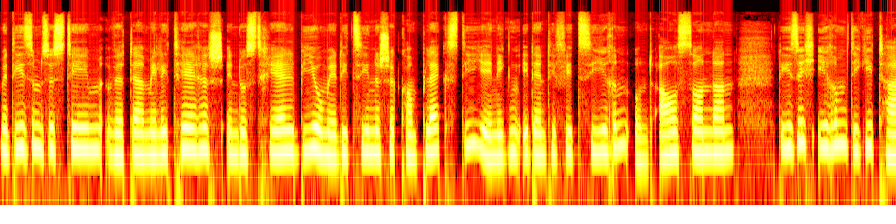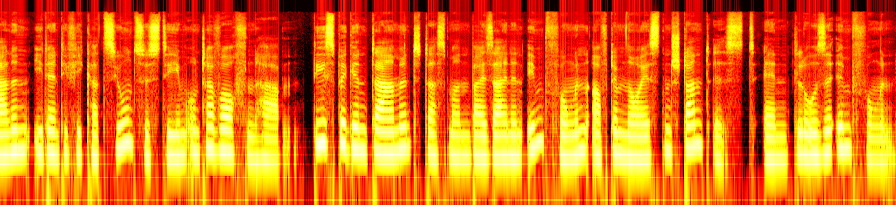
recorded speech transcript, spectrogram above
Mit diesem System wird der militärisch-industriell-biomedizinische Komplex diejenigen identifizieren und aussondern, die sich ihrem digitalen Identifikationssystem unterworfen haben. Dies beginnt damit, dass man bei seinen Impfungen auf dem neuesten Stand ist, endlose Impfungen.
